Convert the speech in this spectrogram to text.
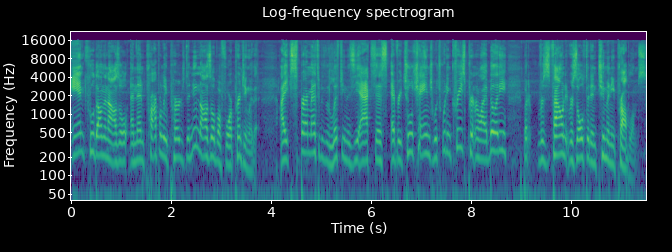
and cool down the nozzle, and then properly purge the new nozzle before printing with it. I experimented with lifting the z-axis every tool change, which would increase print reliability, but found it resulted in too many problems.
